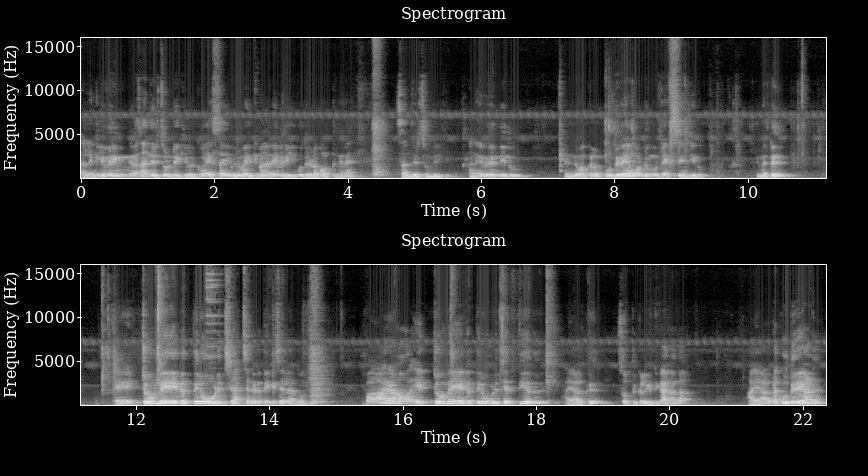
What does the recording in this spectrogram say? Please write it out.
അല്ലെങ്കിൽ ഇവർ ഇങ്ങനെ സഞ്ചരിച്ചുകൊണ്ടിരിക്കും. ഇവർക്ക് വയസ്സായി. ഇവർ മരിക്കണവരെ ഇവർ ഈ കുതിരയുടെ പുറത്ത് ഇങ്ങനെ സഞ്ചരിച്ചുകൊണ്ടിരിക്കും. അങ്ങനെ ഇവർ എന്ത് ചെയ്തു? രണ്ട് മക്കളും കുതിരയെ അങ്ങോട്ടും ഇങ്ങോട്ടും എക്സ്ചേഞ്ച് ചെയ്തു. എന്നിട്ട് ഏറ്റവും വേഗത്തിൽ ഓടിച്ച് അച്ഛന്റെ അടുത്തേക്ക് ചെല്ലാൻ നോക്കി. അപ്പൊ ആരാണോ ഏറ്റവും വേഗത്തിൽ ഓടിച്ചെത്തിയത്? അയാൾക്ക് സ്വത്തുക്കൾ കിട്ടി. കാരണം എന്താ? അയാളുടെ കുതിരയാണ്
